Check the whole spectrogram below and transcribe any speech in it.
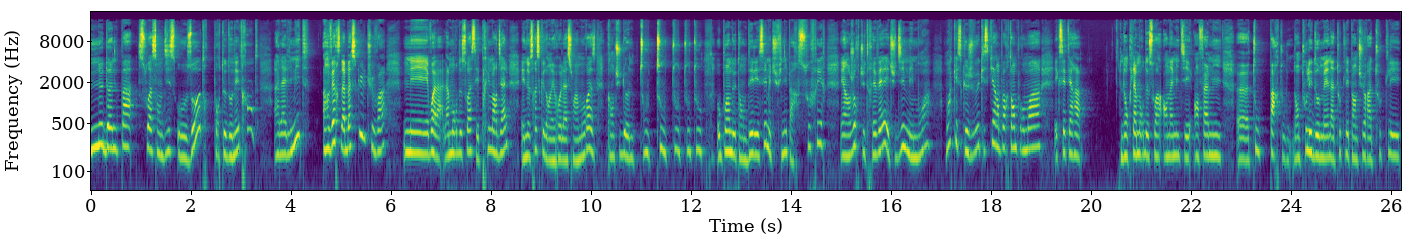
Ne donne pas 70 aux autres pour te donner 30. À la limite, inverse la bascule, tu vois. Mais voilà, l'amour de soi, c'est primordial. Et ne serait-ce que dans les relations amoureuses, quand tu donnes tout, tout, tout, tout, tout, au point de t'en délaisser, mais tu finis par souffrir. Et un jour, tu te réveilles et tu dis, mais moi, moi, qu'est-ce que je veux? Qu'est-ce qui est important pour moi? Etc. Donc l'amour de soi en amitié, en famille, euh, tout, partout, dans tous les domaines, à toutes les peintures, à toutes les,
